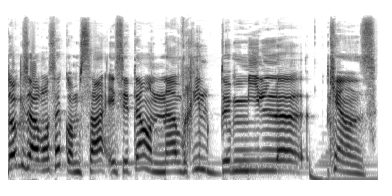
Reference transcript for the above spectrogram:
Donc avancé comme ça et c'était en avril 2015.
